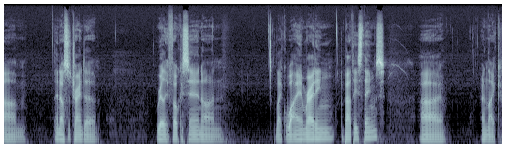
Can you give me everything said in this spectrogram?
Um and also trying to really focus in on like why I'm writing about these things. Uh and like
